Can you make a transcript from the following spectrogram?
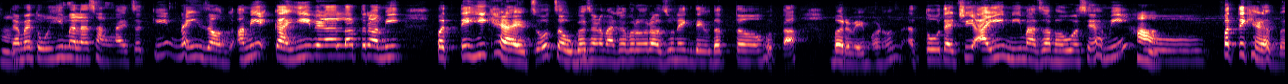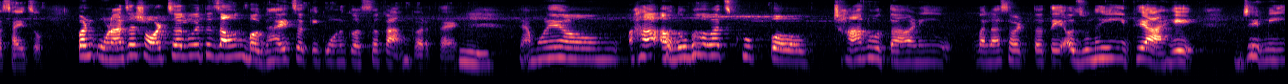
हा. त्यामुळे तोही मला सांगायचं की नाही जाऊन. आम्ही काही वेळाला तर आम्ही पत्तेही खेळायचो. चौघ जण माझ्याबरोबर अजून एक देवदत्त होता बर्वे म्हणून. तो त्याची आई मी माझा भाऊ असे आम्ही पत्ते खेळत बसायचो. पण कोणाचा शॉर्ट चालू आहे तर जाऊन बघायचं की कोण कसं काम करताय. त्यामुळे हा अनुभवच खूप छान होता आणि मला असं वाटतं ते अजूनही इथे आहे जे मी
